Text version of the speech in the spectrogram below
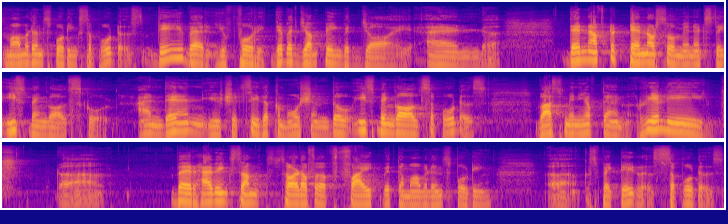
Mohammedan sporting supporters. They were euphoric. They were jumping with joy. And uh, Then after 10 or so minutes, the East Bengal scored. And then you should see the commotion, though East Bengal supporters, vast many of them, really uh, were having some sort of a fight with the Mohammedan sporting uh, spectators, supporters.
